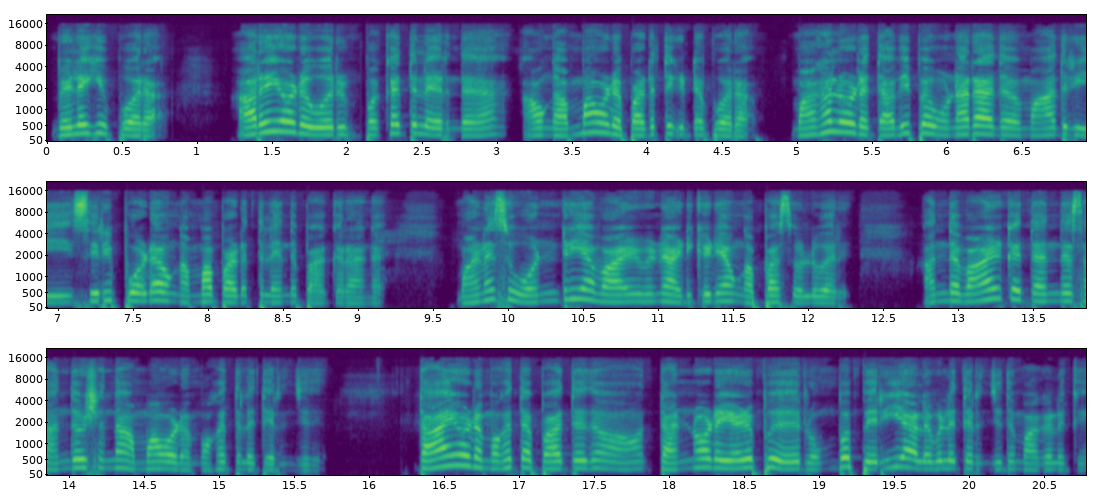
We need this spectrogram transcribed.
விலகி போறா. அறையோட ஒரு பக்கத்தில் இருந்த அவங்க அம்மாவோட படத்துக்கிட்ட போறா. மகளோட தவிப்பை உணராத மாதிரி சிரிப்போட அவங்க அம்மா படத்துலேருந்து பார்க்குறாங்க மனசு ஒன்றிய வாழ்வுன்னு அடிக்கடி அவங்க அப்பா சொல்லுவார். அந்த வாழ்க்கை தந்த சந்தோஷம்தான் அம்மாவோட முகத்தில் தெரிஞ்சுது. தாயோட முகத்தை பார்த்ததும் தன்னோட இழப்பு ரொம்ப பெரிய அளவில் தெரிஞ்சுது மகளுக்கு.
